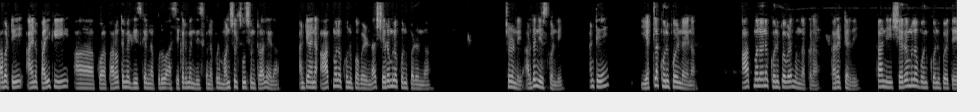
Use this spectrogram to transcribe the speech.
కాబట్టి ఆయన పైకి ఆ పర్వతం మీద తీసుకెళ్ళినప్పుడు ఆ శిఖరం మీద తీసుకెళ్ళినప్పుడు మనుషులు చూసి ఉంటారా లేదా? అంటే ఆయన ఆత్మలో కొనుపబడిందా? శరీరంలో కొనుపడిందా చూడండి అర్థం చేసుకోండి. అంటే ఎట్లా కొనిపోయింది ఆయన? ఆత్మలోనే కొనిపోబడింది ఉంది అక్కడ కరెక్ట్ అది. కానీ శరీరంలో కొనిపోతే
